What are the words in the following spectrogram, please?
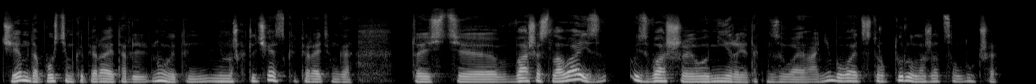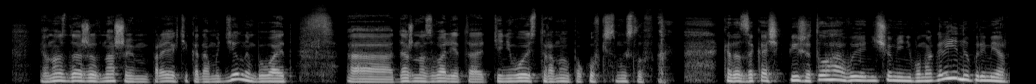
чем, допустим, копирайтер. Ну, это немножко отличается от копирайтинга. То есть э, ваши слова из, из вашего мира, я так называю, они бывают в структуру ложатся лучше. И у нас даже в нашем проекте, когда мы делаем, бывает, э, даже назвали это теневой стороной упаковки смыслов. когда заказчик пишет, о, вы ничего мне не помогли, например,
